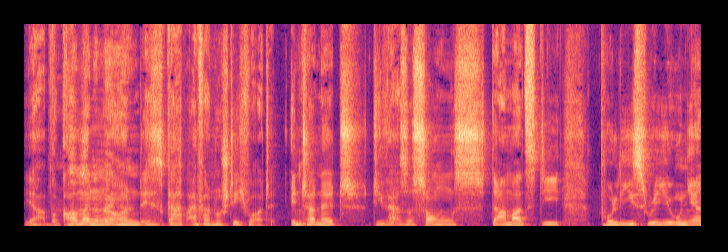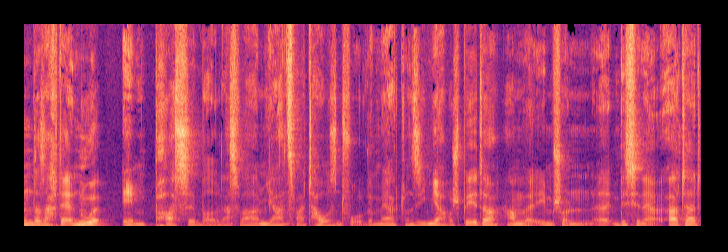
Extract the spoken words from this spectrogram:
ja, bekommen. Und es gab einfach nur Stichworte. Internet, diverse Songs, damals die Police Reunion, da sagte er nur Impossible. Das war im Jahr 2000 wohlgemerkt. Und sieben Jahre später haben wir eben schon äh, ein bisschen erörtert.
